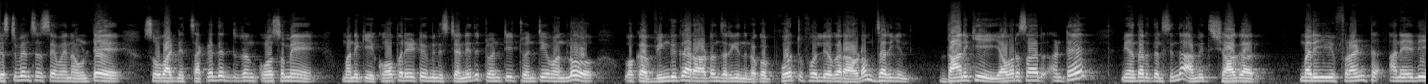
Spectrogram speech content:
డిస్టర్బెన్సెస్ ఏమైనా ఉంటే సో వాటిని చక్కదిద్దడం కోసమే మనకి కోఆపరేటివ్ మినిస్ట్రీ అనేది ట్వంటీ ట్వంటీ వన్లో ఒక వింగ్గా రావడం జరిగింది ఒక పోర్ట్ఫోలియోగా రావడం జరిగింది. దానికి ఎవరు సార్ అంటే మీ అందరూ తెలిసిందే అమిత్ షా గారు. మరి ఈ ఫ్రంట్ అనేది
